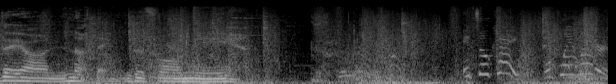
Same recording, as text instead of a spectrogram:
They are nothing before me. It's okay. We'll play later.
